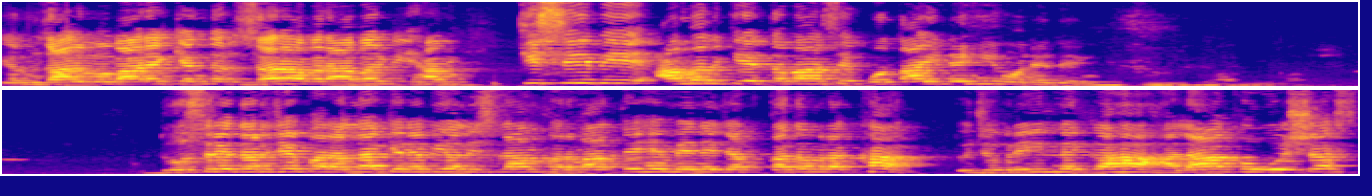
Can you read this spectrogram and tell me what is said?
कि रमज़ान मुबारक के अंदर जरा बराबर भी हम किसी भी अमल के एतबार से कोताही नहीं होने देंगे। दूसरे दर्जे पर अल्लाह के नबी इस्लाम फरमाते हैं, मैंने जब कदम रखा तो जबरील ने कहा, हलाक हो वो शख्स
